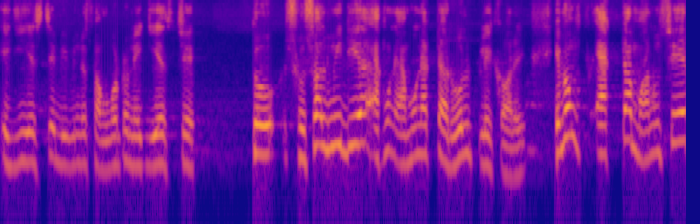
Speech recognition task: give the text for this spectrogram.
এগিয়ে এসছে বিভিন্ন সংগঠন এগিয়ে এসছে। তো সোশ্যাল মিডিয়া এখন এমন একটা রোল প্লে করে এবং একটা মানুষের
